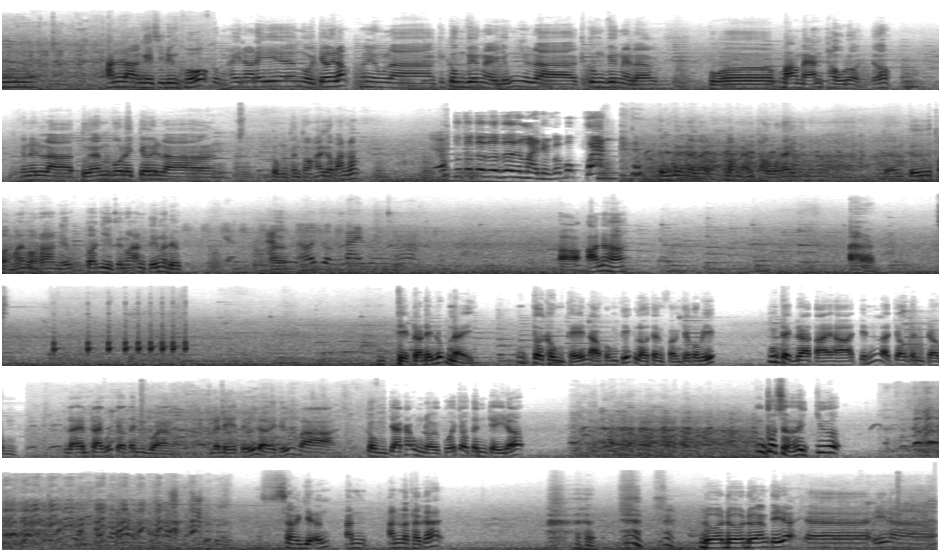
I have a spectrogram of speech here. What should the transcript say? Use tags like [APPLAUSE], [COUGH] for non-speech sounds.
anh là nghệ sĩ đường phố cũng hay ra đây ờ, ngồi chơi lắm nói chung là cái công viên này giống như là cái công viên này là của ba mẹ anh thầu rồi đúng không cho nên là tụi em vô đây chơi là cùng thỉnh thoảng hay gặp anh lắm mày đừng có bốc phát công viên này là ba mẹ anh thầu ở đây cho nên là tụi em cứ thoải mái vào ra nếu có gì cứ nói anh tiếng là được. Dạ anh ở gần đây luôn á à, anh hả? À. Thiệt ra đến lúc này Tôi không thể nào không tiết lộ thân phận cho cô biết. Thiệt ra tại hạ chính là Châu Tinh Trùng Là em trai của Châu Tinh Hoàng Là đệ tử đời thứ ba Cùng cha khác ông nội của Châu Tinh Trì đó có sợ hay chưa? Sao giỡn? Anh anh là thật á. [LAUGHS] Đùa đùa đùa em tí đó. À, ý là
